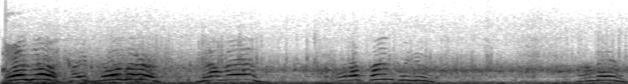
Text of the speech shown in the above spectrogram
Brother, my brother, merman, what happened to you? Merman.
